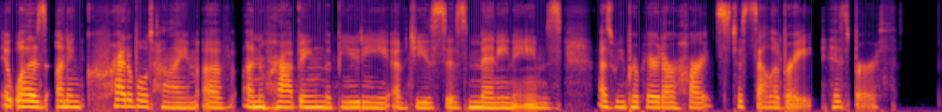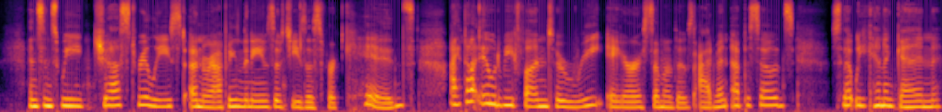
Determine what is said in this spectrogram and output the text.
It was an incredible time of unwrapping the beauty of Jesus' many names as we prepared our hearts to celebrate his birth. And since we just released Unwrapping the Names of Jesus for Kids, I thought it would be fun to re air some of those Advent episodes so that we can again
